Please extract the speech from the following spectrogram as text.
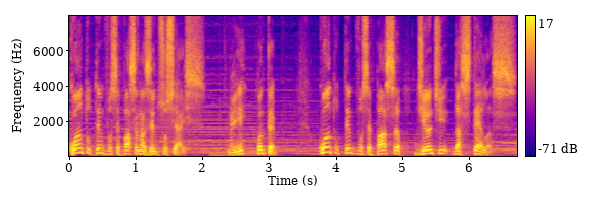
Quanto tempo você passa nas redes sociais? Hein? Quanto tempo? Quanto tempo você passa diante das telas,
